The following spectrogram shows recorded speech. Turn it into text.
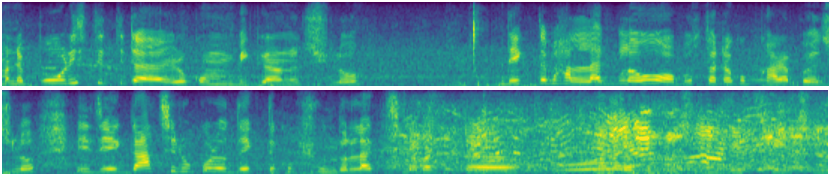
মানে পরিস্থিতিটা এরকম বিগ্রানো ছিল। দেখতে ভালো লাগলেও অবস্থাটা খুব খারাপ হয়েছিল। এই যে গাছের উপরেও দেখতে খুব সুন্দর লাগছিল বাট বিশ্রী ছিল।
